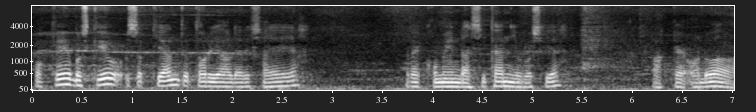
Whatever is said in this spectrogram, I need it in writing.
Oke bosku, sekian tutorial dari saya ya. Rekomendasikan ya bosku ya pakai odol.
